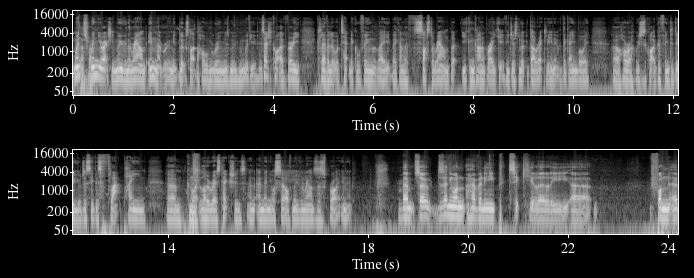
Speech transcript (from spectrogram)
when right. when you're actually moving around in that room, it looks like the whole room is moving with you. It's actually quite a very clever little technical thing that they, they kind of sussed around, but you can kind of break it if you just look directly in it with the Game Boy uh, Horror, which is quite a good thing to do. You'll just see this flat pane, um, quite low res textures, and, and then yourself moving around as a sprite in it. Um, so, does anyone have any particularly uh, fond, uh,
